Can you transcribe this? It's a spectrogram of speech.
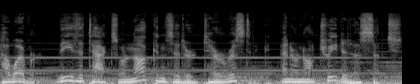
However, these attacks are not considered terroristic and are not treated as such.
